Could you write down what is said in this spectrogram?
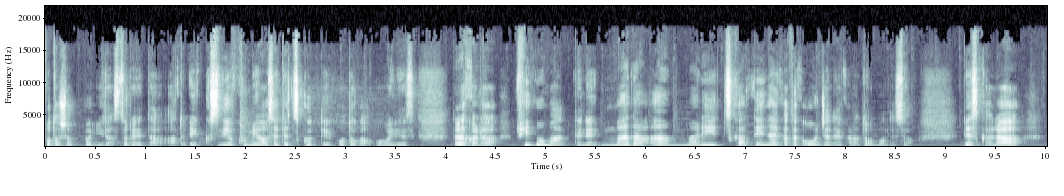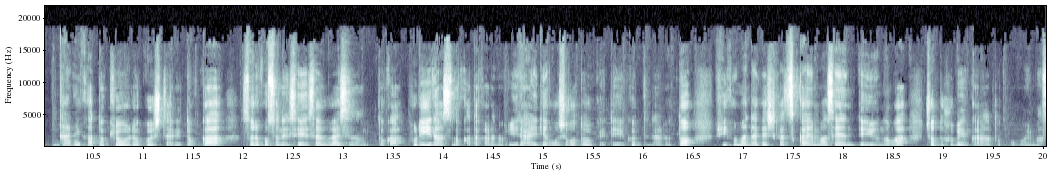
Photoshop、イラストレーター、あと XD を組み合わせて作っていくことが多いです。だから、Figma ってね、まだあんまり使っていない方が多いんじゃないかなと思うんですよ。ですから、誰かと協力したりとか、それこそね、制作会社さんとか、フリーランスの方からの依頼でお仕事を受けていくってなると、Figma だけしか使えませんっていうのが、ちょっと不便かなと思います。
